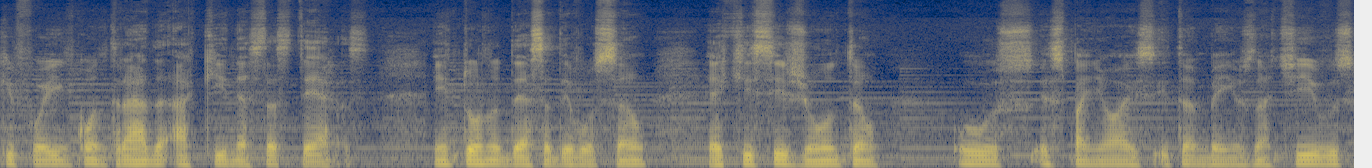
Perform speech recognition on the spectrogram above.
que foi encontrada aqui nestas terras. Em torno dessa devoção é que se juntam os espanhóis e também os nativos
